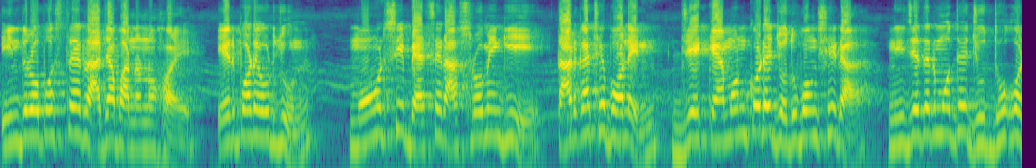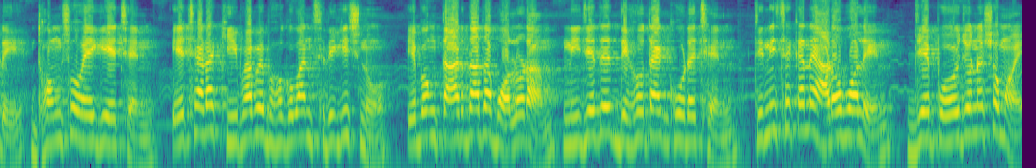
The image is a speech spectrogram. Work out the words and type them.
ইন্দ্রপ্রস্থের রাজা বানানো হয়। এরপরে অর্জুন মহর্ষি ব্যাসের আশ্রমে গিয়ে তার কাছে বলেন যে কেমন করে যদুবংশীরা নিজেদের মধ্যে যুদ্ধ করে ধ্বংস হয়ে গিয়েছেন। এছাড়া কীভাবে ভগবান শ্রীকৃষ্ণ এবং তার দাদা বলরাম নিজেদের দেহত্যাগ করেছেন, তিনি সেখানে আরও বলেন যে প্রয়োজনের সময়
